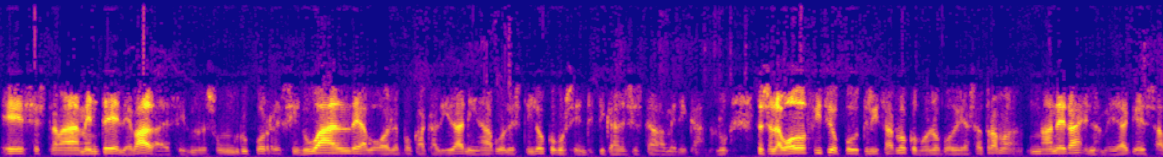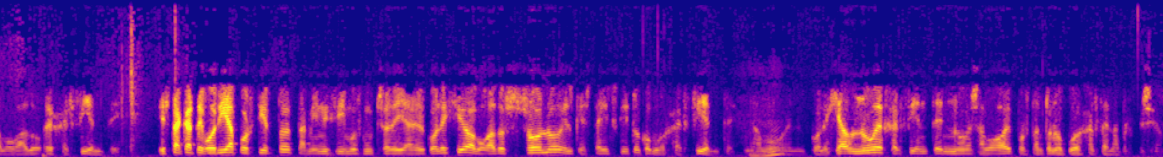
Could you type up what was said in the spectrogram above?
es extremadamente elevada, es decir, no es un grupo residual de abogados de poca calidad ni nada por estilo como se identifica en el sistema americano. ¿no? Entonces el abogado de oficio puede utilizarlo como no podría ser otra ma- manera en la medida que es abogado ejerciente. Esta categoría, por cierto, también hicimos mucho de ella en el colegio, abogado solo el que está inscrito como ejerciente. El colegiado no ejerciente no es abogado y por tanto no puede ejercer la profesión.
